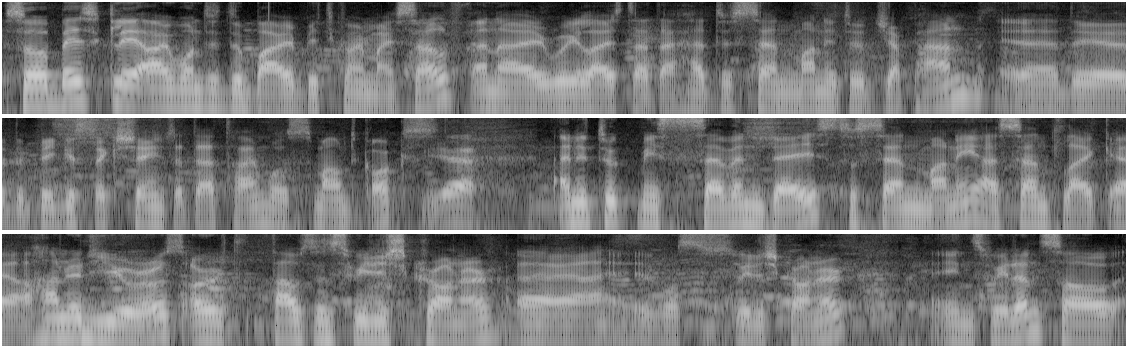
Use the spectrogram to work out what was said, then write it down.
So basically, I wanted to buy Bitcoin myself, and I realized that I had to send money to Japan. Uh, the the biggest exchange at that time was Mt. Gox. Yeah. And it took me seven days to send money. I sent like uh, hundred euros or thousand Swedish kroner. Uh, it was Swedish kroner in Sweden. So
